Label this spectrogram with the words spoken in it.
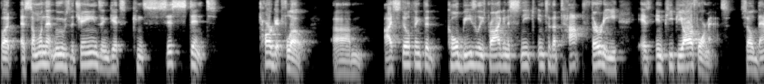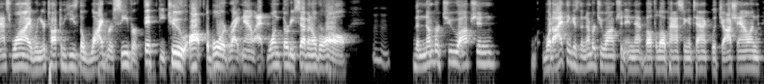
But as someone that moves the chains and gets consistent target flow, um, I still think that Cole Beasley is probably going to sneak into the top 30 as, in PPR formats. So that's why when you're talking, he's the wide receiver 52 off the board right now at 137 overall Mhm. the number two option, what I think is the number two option in that Buffalo passing attack with Josh Allen,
